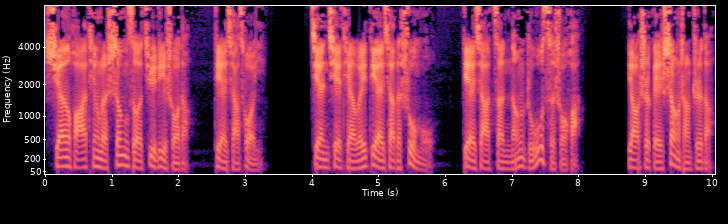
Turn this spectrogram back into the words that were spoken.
宣华听了，声色俱厉，说道：“殿下错意，贱妾舔为殿下的庶母，殿下怎能如此说话？要是给圣上知道，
